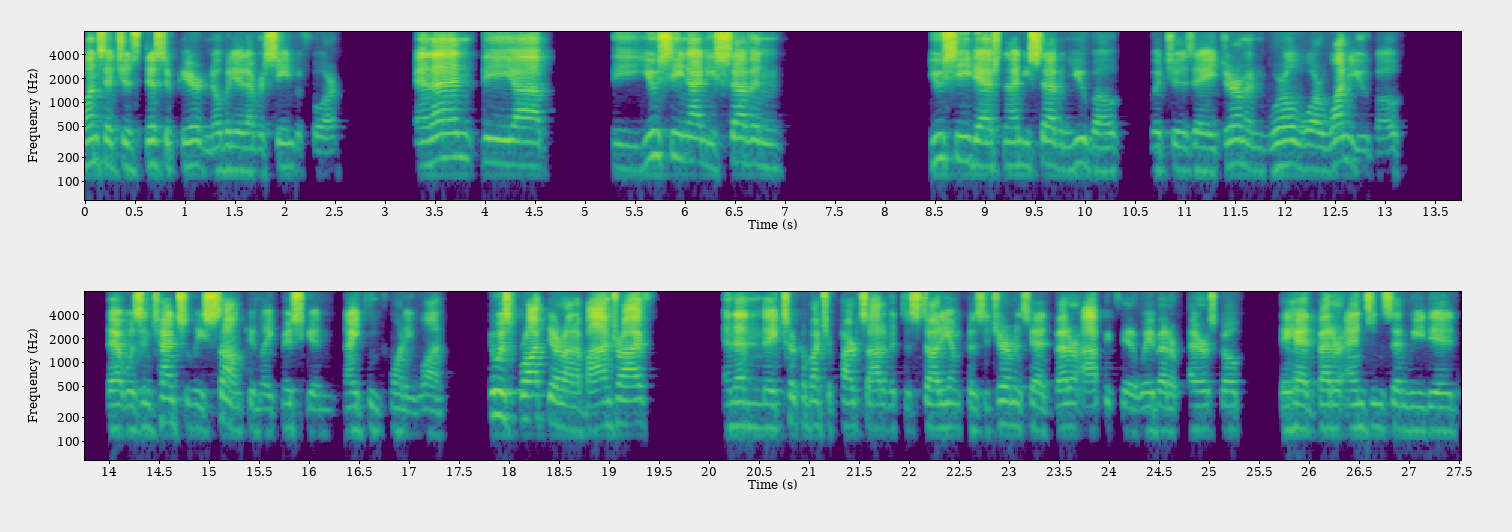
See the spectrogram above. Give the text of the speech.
ones that just disappeared and nobody had ever seen before. And then the uh, the UC 97 UC 97 U boat, which is a German World War I U boat that was intentionally sunk in Lake Michigan 1921. It was brought there on a bond drive. And then they took a bunch of parts out of it to study them because the Germans had better optics. They had a way better periscope. They had better engines than we did.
